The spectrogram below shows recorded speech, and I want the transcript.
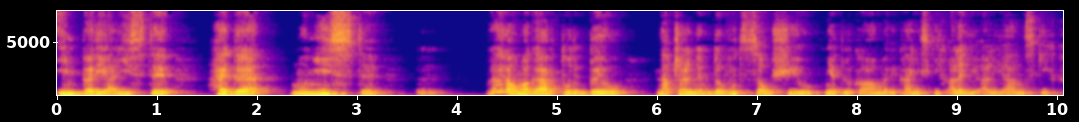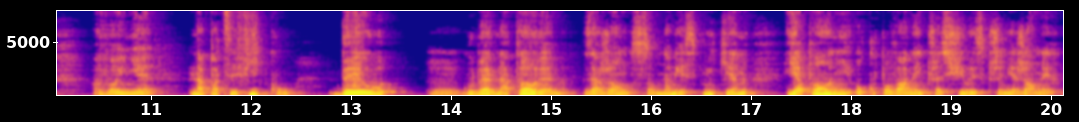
imperialisty, hegemonisty. Generał MacArthur był naczelnym dowódcą sił nie tylko amerykańskich, ale i alianckich w wojnie na Pacyfiku. Był gubernatorem, zarządcą, namiestnikiem Japonii okupowanej przez siły sprzymierzonych,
